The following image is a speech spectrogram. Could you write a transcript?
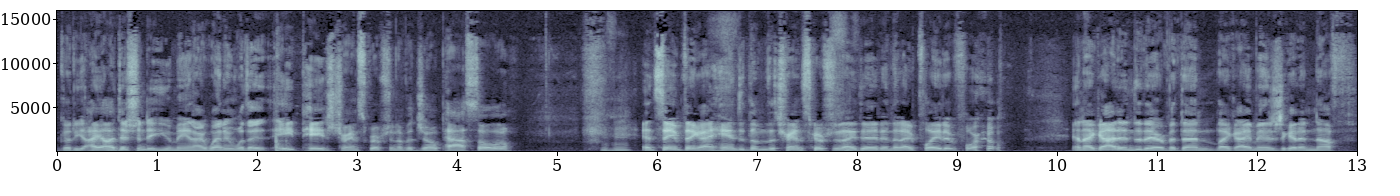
go to. I auditioned at UMaine. I went in with an eight-page transcription of a Joe Pass solo, and same thing. I handed them the transcription I did, and then I played it for them, and I got into there. But then, like, I managed to get enough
